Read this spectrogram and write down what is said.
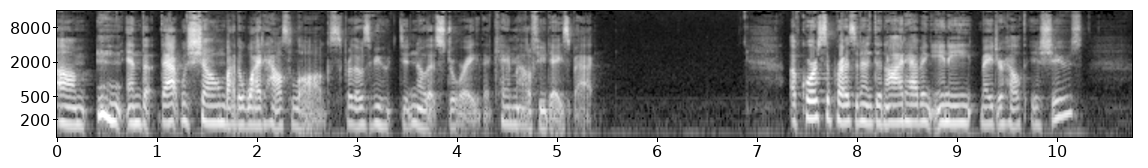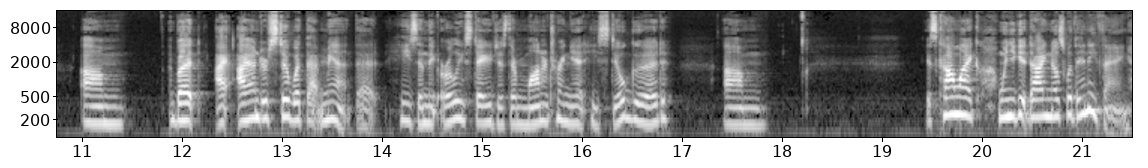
Um, and th- that was shown by the White House logs, for those of you who didn't know that story that came out a few days back. Of course, the president denied having any major health issues. Um, but I, I, understood what that meant that he's in the early stages, they're monitoring it, he's still good. Um, it's kind of like when you get diagnosed with anything.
